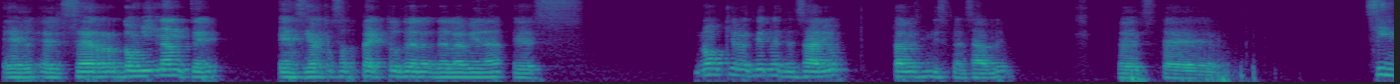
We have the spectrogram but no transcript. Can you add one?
el, el ser dominante en ciertos aspectos de la, de la vida es, no quiero decir necesario, tal vez indispensable. Este, sin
